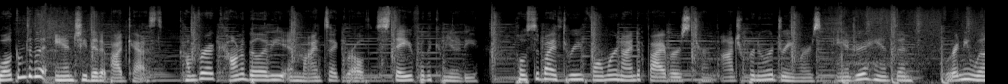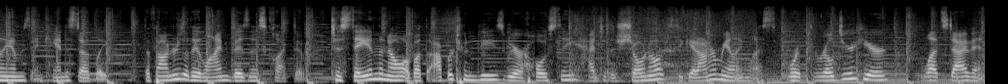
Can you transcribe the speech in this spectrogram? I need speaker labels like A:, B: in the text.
A: Welcome to the And She Did It podcast. Come for accountability and mindset growth. Stay for the community. Hosted by three former nine to fivers turned entrepreneur dreamers, Andrea Hanson, Brittany Williams, and Candace Dudley, the founders of the Aligned Business Collective. To stay in the know about the opportunities we are hosting, head to the show notes to get on our mailing list. We're thrilled you're here. Let's dive in.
